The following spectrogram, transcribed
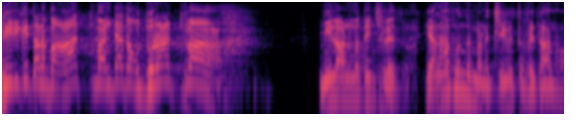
పిరికి తన ఆత్మ అంటే అది ఒక దురాత్మ. మీలో అనుమతించలేదు. ఎలాగుంది మన జీవిత విధానం?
